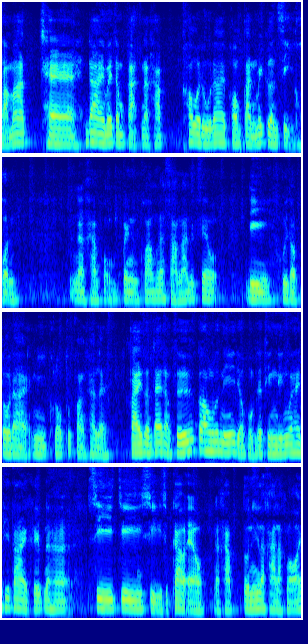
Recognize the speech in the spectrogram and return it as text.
สามารถแชร์ได้ไม่จำกัดนะครับ เข้ามาดูได้พร้อมกันไม่เกิน 4 คนนะครับผมเป็นความคมชัด3ล้านพิกเซลดีคุยตอบโต้ได้มีครบทุกฟังก์ชันเลย ใครสนใจสั่งซื้อกล้องรุ่นนี้เดี๋ยวผมจะทิ้งลิงก์ไว้ให้ที่ใต้คลิปนะฮะ CG 4 9 L นะครับ ตัวนี้ราคาหลักร้อย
